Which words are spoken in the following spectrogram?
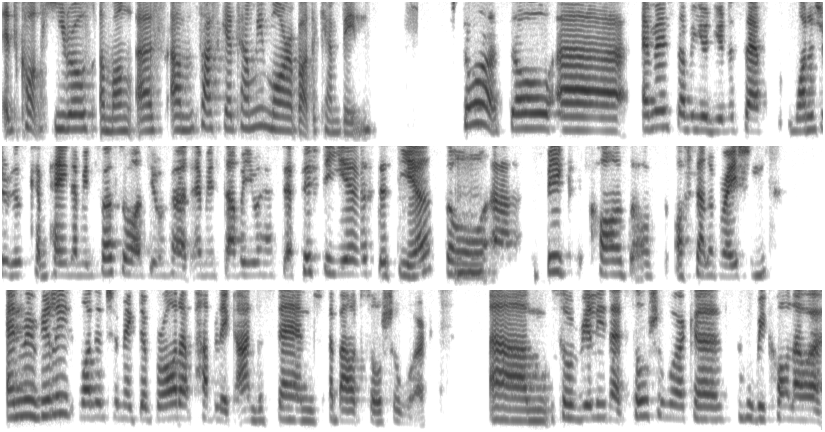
it's called Heroes Among Us. Um, Saskia, tell me more about the campaign. Sure. So uh, MASW and UNICEF wanted to do this campaign. I mean, first of all, as you heard, MSW has their 50 years this year, so mm-hmm. uh, big cause of of celebration. And we really wanted to make the broader public understand about social work. Um, so really that social workers who we call our,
